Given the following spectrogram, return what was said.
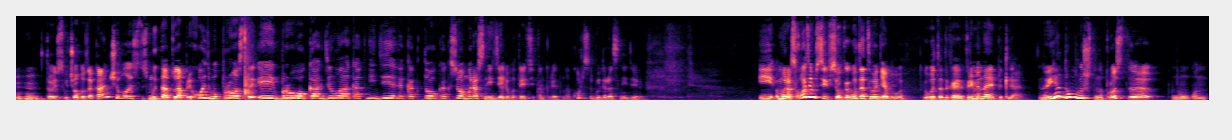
Мгм. То есть учеба заканчивалась, то есть мы туда приходим, мы просто, эй, бро, как дела, как неделя, как то, как все. Мы раз в неделю, вот эти конкретно курсы были раз в неделю. И мы расходимся, и все, как будто этого не было. Как будто такая временная петля. Но я думала, что ну просто, ну, он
